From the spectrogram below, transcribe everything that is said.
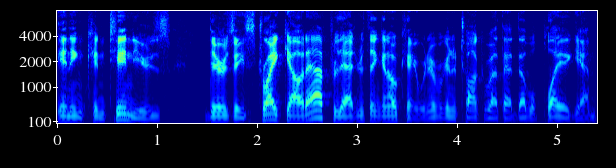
Inning continues there's a strikeout after that, and you're thinking, okay, we're never going to talk about that double play again.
